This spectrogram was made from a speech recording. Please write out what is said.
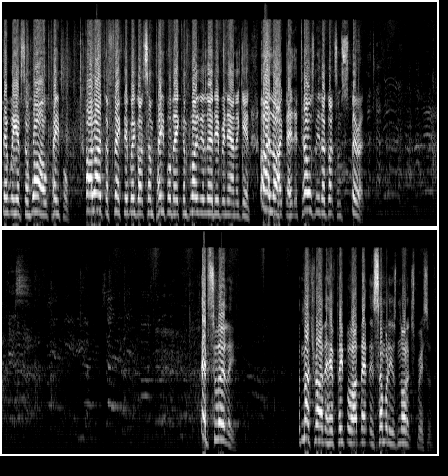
that we have some wild people. I like the fact that we've got some people that can blow their lid every now and again. I like that. It tells me they've got some spirit. Absolutely. I'd much rather have people like that than somebody who's not expressive.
